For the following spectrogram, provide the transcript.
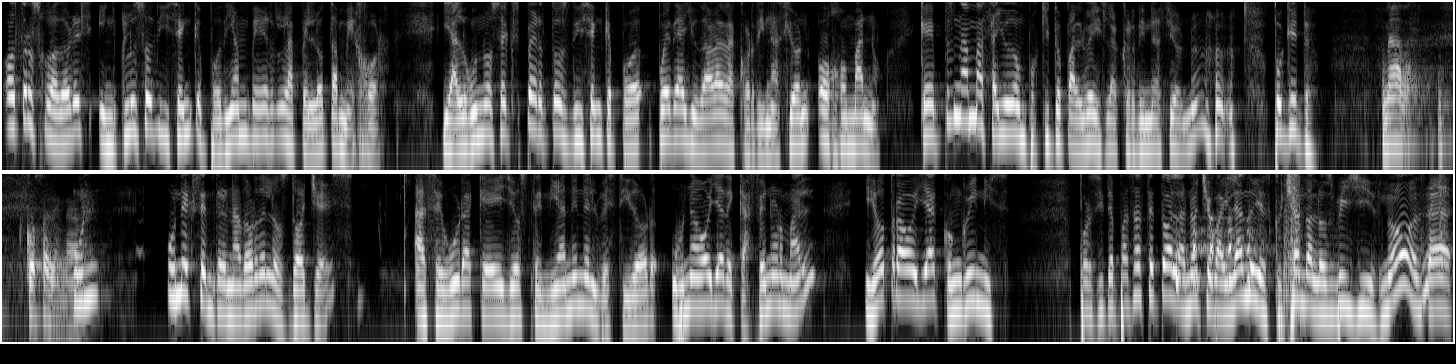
otros jugadores incluso dicen que podían ver la pelota mejor. Y algunos expertos dicen que puede ayudar a la coordinación ojo-mano. Que pues nada más ayuda un poquito para el béis la coordinación, ¿no? un poquito. Nada, cosa de nada. Un, un exentrenador de los Dodgers asegura que ellos tenían en el vestidor una olla de café normal y otra olla con greenies. Por si te pasaste toda la noche bailando y escuchando a los Bee ¿no? O sea,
